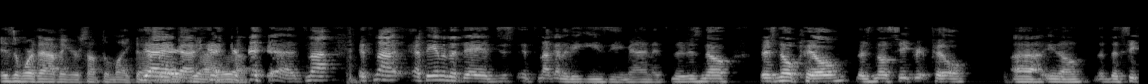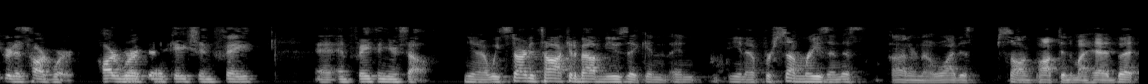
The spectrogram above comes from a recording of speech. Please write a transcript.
isn't worth having, or something like that. Yeah, right? yeah, yeah, yeah, yeah. yeah. It's not. It's not. At the end of the day, it's just. It's not going to be easy, man. It's there's no. There's no pill. There's no secret pill. Uh, you know, the, the secret is hard work, hard work, dedication, faith, and, and faith in yourself you know, we started talking about music and, and, you know, for some reason this, I don't know why this song popped into my head, but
